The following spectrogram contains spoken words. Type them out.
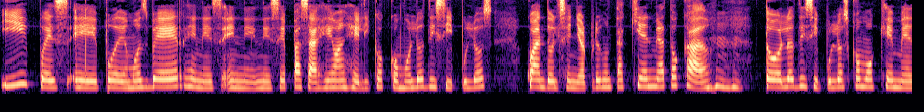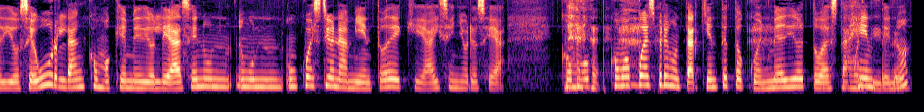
Y pues eh, podemos ver en, en, ese pasaje evangélico cómo los discípulos, cuando el Señor pregunta quién me ha tocado, todos los discípulos como que medio se burlan, como que medio le hacen un, un, cuestionamiento de que, ay Señor, o sea, ¿cómo, ¿cómo, puedes preguntar quién te tocó en medio de toda esta gente, no?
